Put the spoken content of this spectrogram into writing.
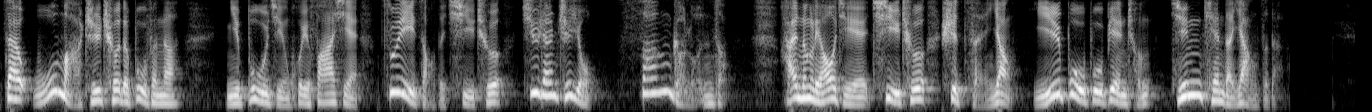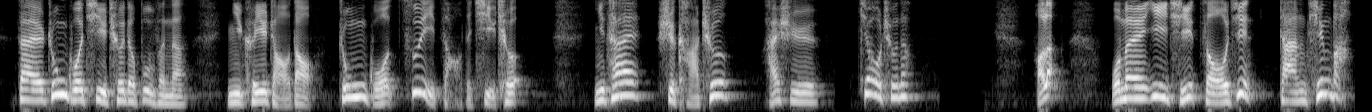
在五马之车的部分呢，你不仅会发现最早的汽车居然只有三个轮子。还能了解汽车是怎样一步步变成今天的样子的。在中国汽车的部分呢，你可以找到中国最早的汽车，你猜是卡车还是轿车呢？好了，我们一起走进展厅吧。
